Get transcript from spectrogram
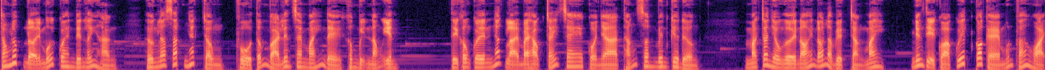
Trong lúc đợi mối quen đến lấy hàng, Hương lát sắt nhắc chồng phủ tấm vải lên xe máy để không bị nóng yên. Thì không quên nhắc lại bài học cháy xe của nhà Thắng Xuân bên kia đường. Mặc cho nhiều người nói đó là việc chẳng may, nhưng thì quả quyết có kẻ muốn phá hoại.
